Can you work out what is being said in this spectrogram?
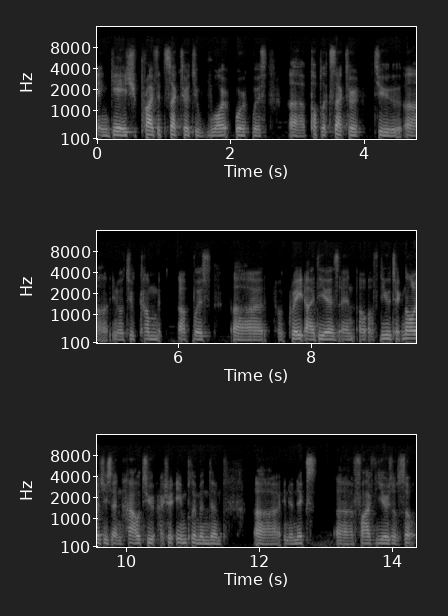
engage private sector to work, work with public sector to, you know, to come up with uh, great ideas and of new technologies and how to actually implement them uh, in the next uh, five years or so.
